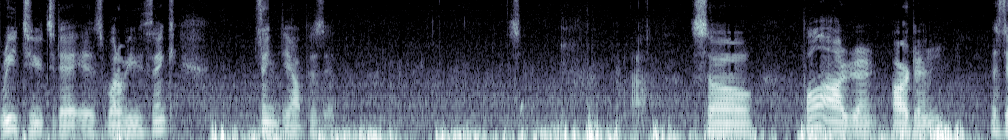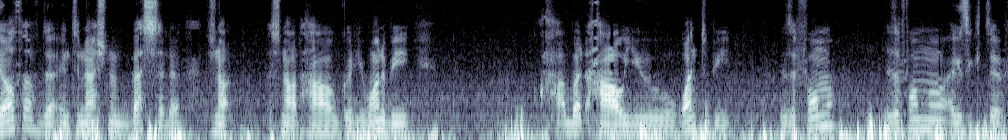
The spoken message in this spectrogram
read to you today is Whatever You Think, Think the Opposite. So, so Paul Arden, Arden is the author of the international bestseller it's not it's not how good you want to be but how you want to be. Is a former is a former executive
